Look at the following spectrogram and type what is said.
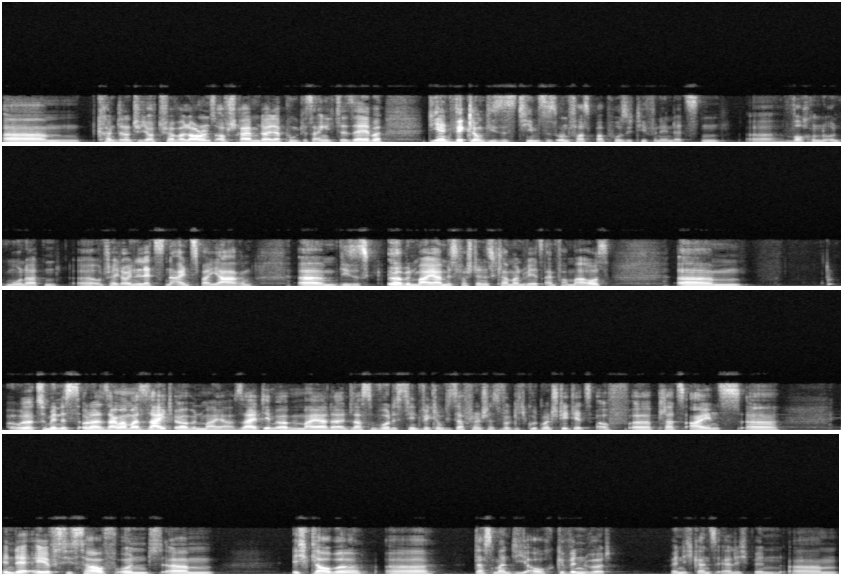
Ähm, könnte natürlich auch Trevor Lawrence aufschreiben, da der Punkt ist eigentlich derselbe. Die Entwicklung dieses Teams ist unfassbar positiv in den letzten äh, Wochen und Monaten äh, und vielleicht auch in den letzten ein, zwei Jahren. Ähm, dieses Urban Meyer-Missverständnis klammern wir jetzt einfach mal aus. Ähm, oder zumindest, oder sagen wir mal seit Urban Meyer. Seitdem Urban Meyer da entlassen wurde, ist die Entwicklung dieser Franchise wirklich gut. Man steht jetzt auf äh, Platz 1 äh, in der AFC South und ähm, ich glaube, äh, dass man die auch gewinnen wird, wenn ich ganz ehrlich bin. Ähm,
